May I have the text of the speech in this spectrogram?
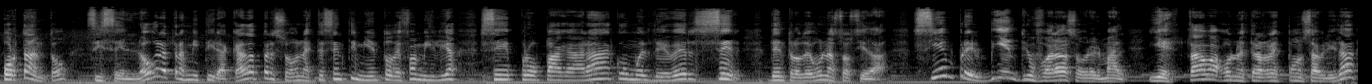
Por tanto, si se logra transmitir a cada persona este sentimiento de familia, se propagará como el deber ser dentro de una sociedad. Siempre el bien triunfará sobre el mal y está bajo nuestra responsabilidad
